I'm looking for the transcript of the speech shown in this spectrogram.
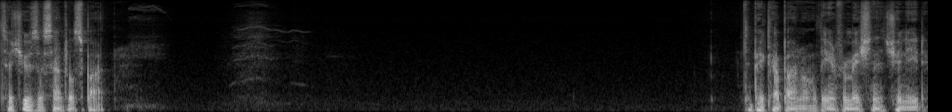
So choose a central spot. to pick up on all the information that you need,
